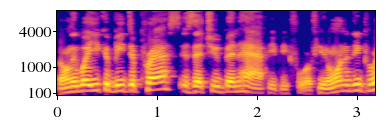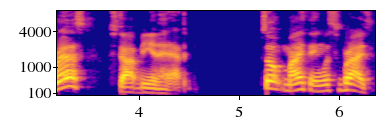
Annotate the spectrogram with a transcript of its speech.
The only way you could be depressed is that you've been happy before. If you don't want to be depressed, stop being happy. So my thing was surprising.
